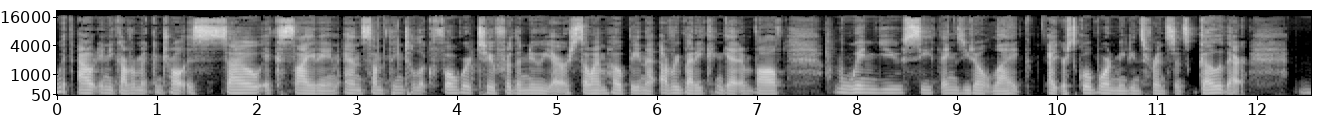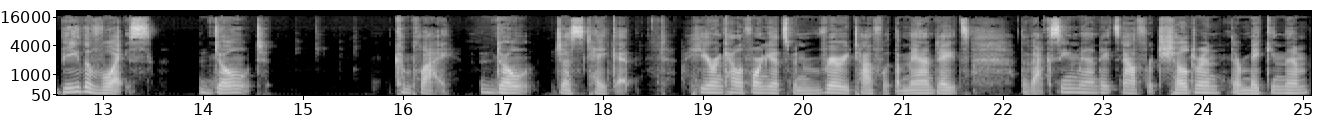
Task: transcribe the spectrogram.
without any government control is so exciting and something to look forward to for the new year. So I'm hoping that everybody can get involved. When you see things you don't like at your school board meetings, for instance, go there. Be the voice. Don't comply. Don't just take it. Here in California, it's been very tough with the mandates, the vaccine mandates now for children. They're making them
